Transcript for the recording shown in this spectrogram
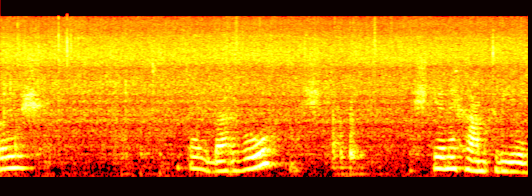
Už tady barvu. Ještě, ještě je nechám chvíli.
